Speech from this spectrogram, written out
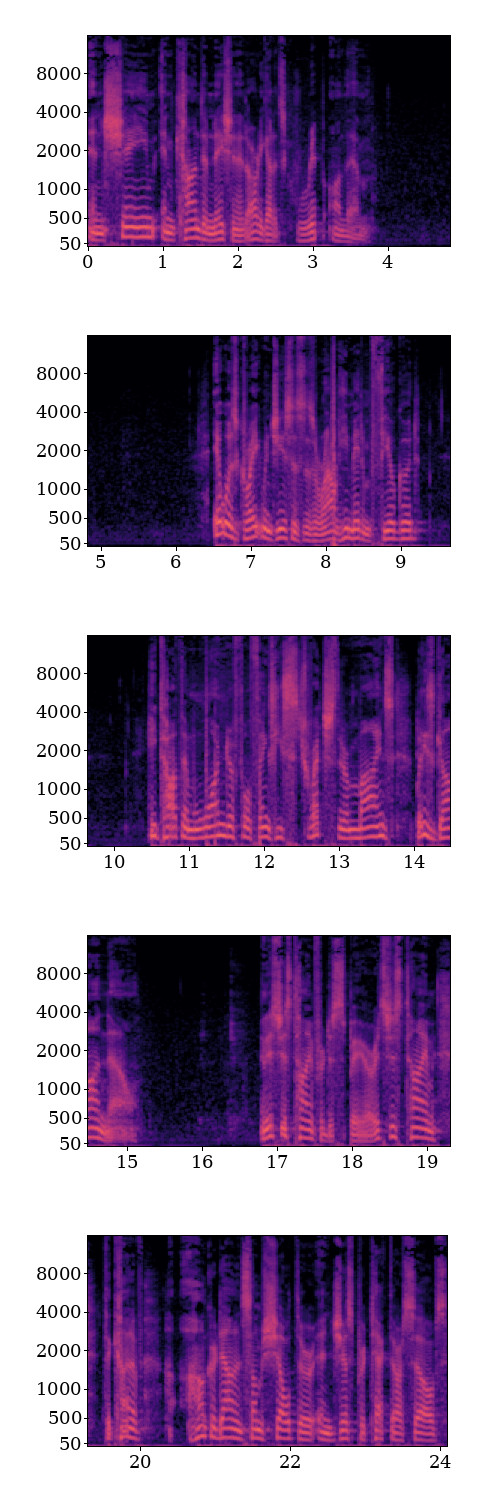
and shame and condemnation had already got its grip on them. It was great when Jesus was around. He made them feel good. He taught them wonderful things. He stretched their minds, but he's gone now. And it's just time for despair. It's just time to kind of hunker down in some shelter and just protect ourselves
